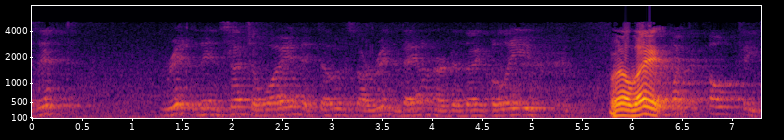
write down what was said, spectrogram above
Is it written in such a way that those are written down, or do they believe well, they, what the Pope teaches?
